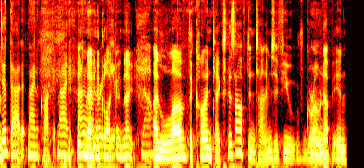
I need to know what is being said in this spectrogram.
did that at nine o'clock at night. I At nine o'clock at it. night. No. I love the context because oftentimes, if you've grown Mm. up in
